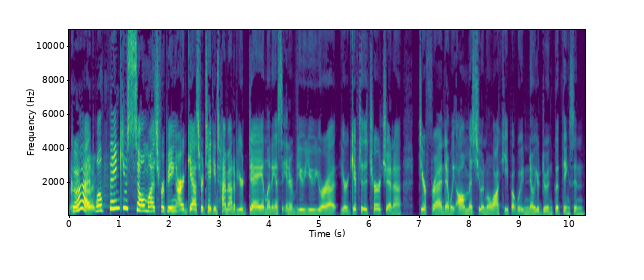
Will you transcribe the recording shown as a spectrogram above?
Good. Anytime. Well, thank you so much for being our guest, for taking time out of your day and letting us interview you. You're a you're a gift to the church and a dear friend, and we all miss you in Milwaukee, but we know you're doing good things in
